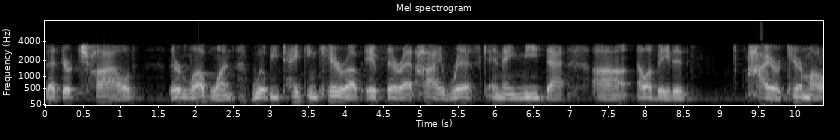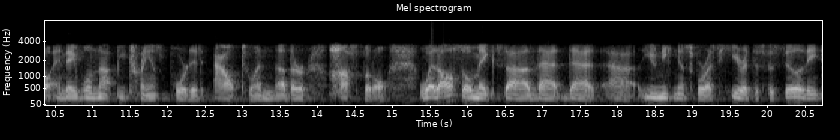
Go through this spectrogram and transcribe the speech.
that their child their loved one will be taken care of if they're at high risk and they need that uh, elevated higher care model and they will not be transported out to another hospital. What also makes uh, that that uh, uniqueness for us here at this facility,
